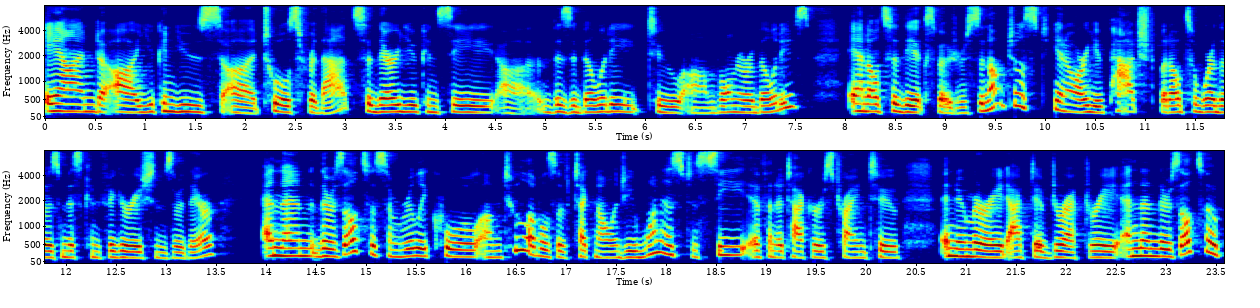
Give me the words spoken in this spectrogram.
And uh, you can use uh, tools for that. So there you can see uh, visibility to um, vulnerabilities and also the exposures. So not just, you know, are you patched, but also where those misconfigurations are there. And then there's also some really cool um, two levels of technology. One is to see if an attacker is trying to enumerate Active Directory. And then there's also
